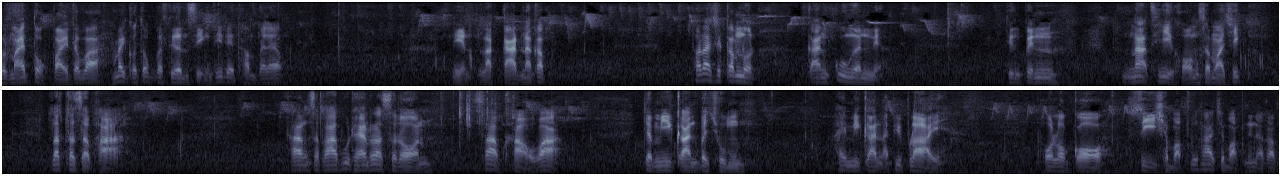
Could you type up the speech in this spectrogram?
กฎหมายตกไปแต่ว่าไม่กระทบกระเทือนสิ่งที่ได้ทำไปแล้วนี่หลักการนะครับ พระราชกำหนดการกู้เงินเนี่ยจึงเป็นหน้าที่ของสมาชิกรัฐสภา ทางสภาผู้แทนราษฎรทราบข่าวว่าจะมีการประชุมให้มีการอภิปรายพรกสี่ฉบับหรือห้าฉบับนี่นะครับ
